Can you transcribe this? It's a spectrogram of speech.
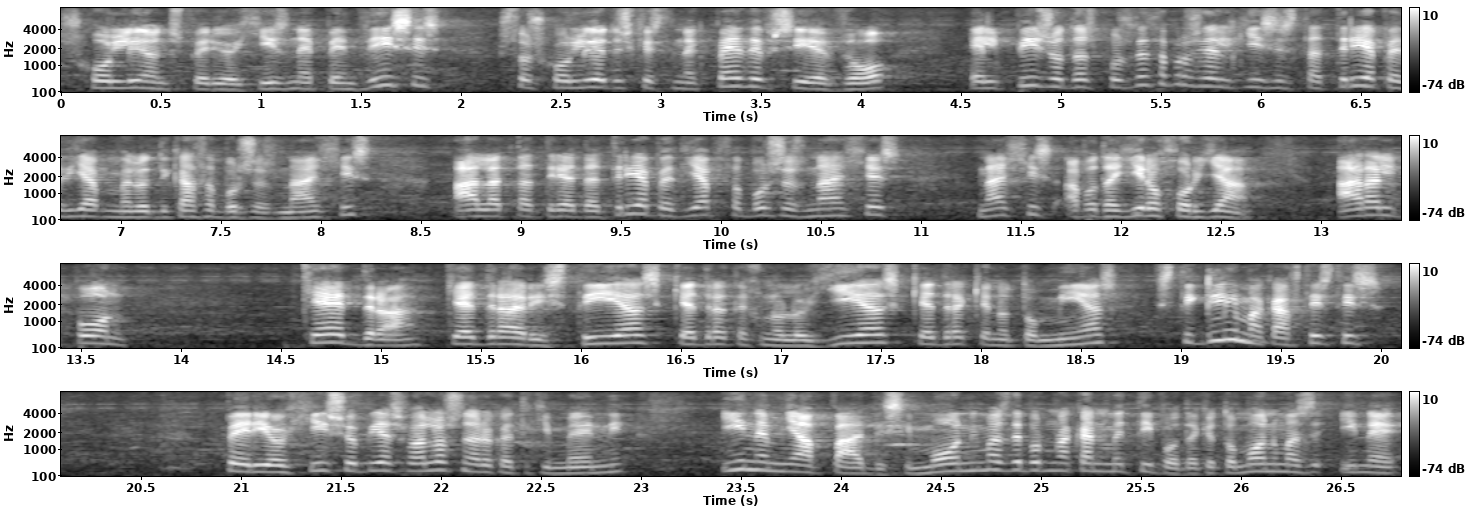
σχολείων της περιοχής, να επενδύσεις στο σχολείο της και στην εκπαίδευση εδώ, ελπίζοντας πως δεν θα προσελκύσεις τα τρία παιδιά που μελλοντικά θα μπορούσες να έχεις, αλλά τα 33 παιδιά που θα μπορούσες να έχεις, να έχεις από τα γύρω χωριά. Άρα λοιπόν κέντρα, κέντρα αριστείας, κέντρα τεχνολογίας, κέντρα καινοτομίας, στην κλίμακα αυτής της περιοχής, η οποία ασφαλώς είναι αεροκατοικημένη, είναι μια απάντηση. Μόνοι μας δεν μπορούμε να κάνουμε τίποτα και το μόνοι μας είναι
